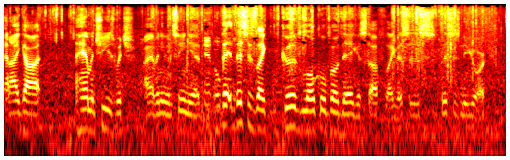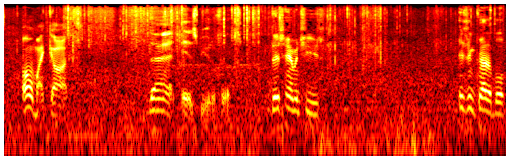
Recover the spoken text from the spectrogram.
and I got a ham and cheese, which I haven't even seen yet. Th- this is like good local bodega stuff. Like this is this is New York. Oh my god, that is beautiful. This ham and cheese is incredible.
